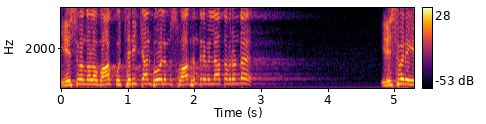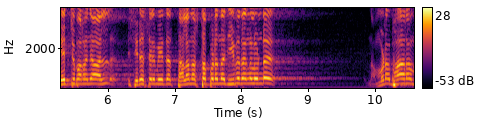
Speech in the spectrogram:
യേശു എന്നുള്ള വാക്ക് ഉച്ചരിക്കാൻ പോലും സ്വാതന്ത്ര്യമില്ലാത്തവരുണ്ട്. യേശുവിനെ ഏറ്റുപറഞ്ഞാൽ ശിരസിന് മീതെ തല നഷ്ടപ്പെടുന്ന ജീവിതങ്ങളുണ്ട്. നമ്മുടെ ഭാരം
